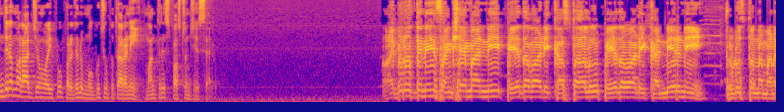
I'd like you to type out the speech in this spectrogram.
ఇందిరమ్మ రాజ్యం వైపు ప్రజలు మొగ్గు చూపుతారని మంత్రి స్పష్టం చేశారు. అభివృద్ధిని సంక్షేమాన్ని పేదవాడి కష్టాలు పేదవాడి కన్నీరుని తుడుస్తున్న మన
